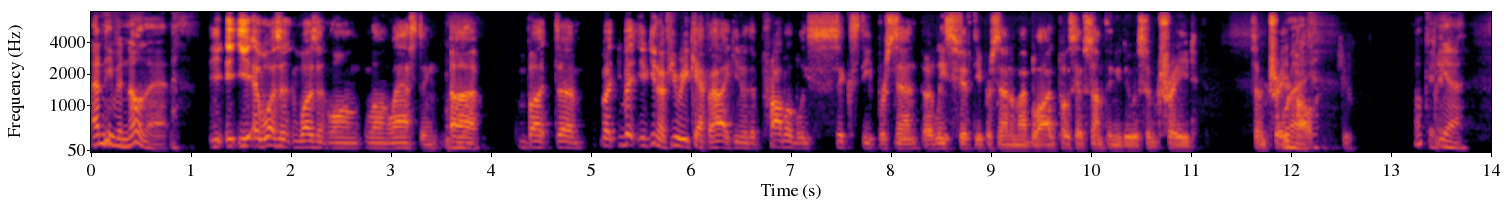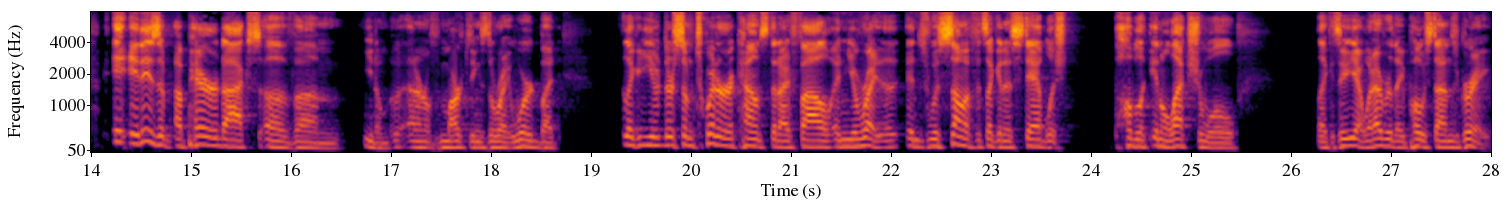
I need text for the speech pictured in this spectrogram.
didn't even know that. It, it wasn't wasn't long long lasting. Mm-hmm. Uh, but um, but but you know, if you read Cafe Hayek, you know that probably sixty percent or at least fifty percent of my blog posts have something to do with some trade, some trade right. policy. Okay, yeah, yeah. It, it is a, a, paradox of um, you know, I don't know if marketing is the right word, but like you, there's some Twitter accounts that I follow, and you're right. Uh, and with some, if it's like an established public intellectual, like say, yeah, whatever they post on is great.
